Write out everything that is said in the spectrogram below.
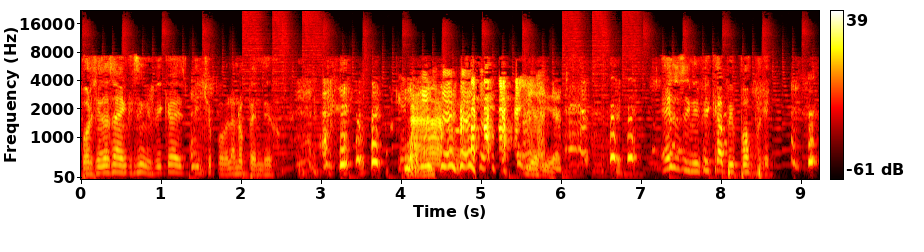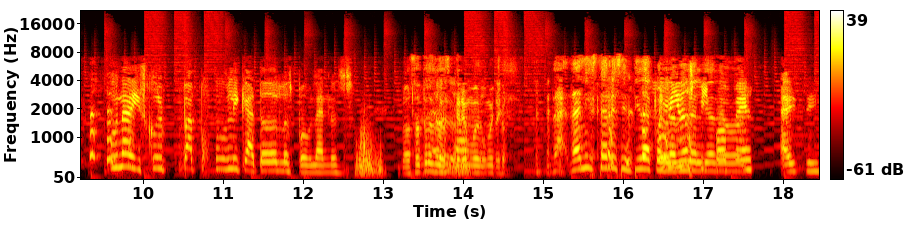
Por si no saben qué significa, es pinche poblano pendejo. Ah. Ya. Eso significa pipope. Una disculpa pública a todos los poblanos. Nosotros los queremos mucho. Da- Dani está resentida con la vida el día de hoy. Ay, sí.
